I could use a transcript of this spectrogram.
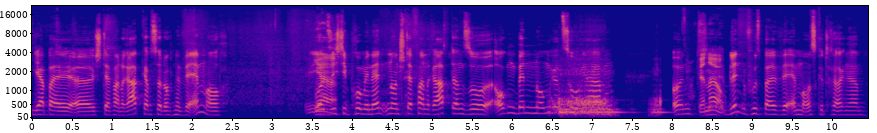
Ja, bei äh, Stefan Raab gab es ja doch eine WM auch. Wo Ja, sich die Prominenten und Stefan Raab dann so Augenbinden umgezogen haben und Genau. Blindenfußball-WM ausgetragen haben.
